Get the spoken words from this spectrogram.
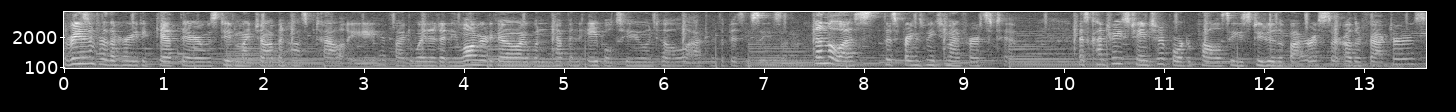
The reason for the hurry to get there was due to my job in hospitality. If I'd waited any longer to go, I wouldn't have been able to until after the busy season. Nonetheless, this brings me to my first tip. As countries change their border policies due to the virus or other factors,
